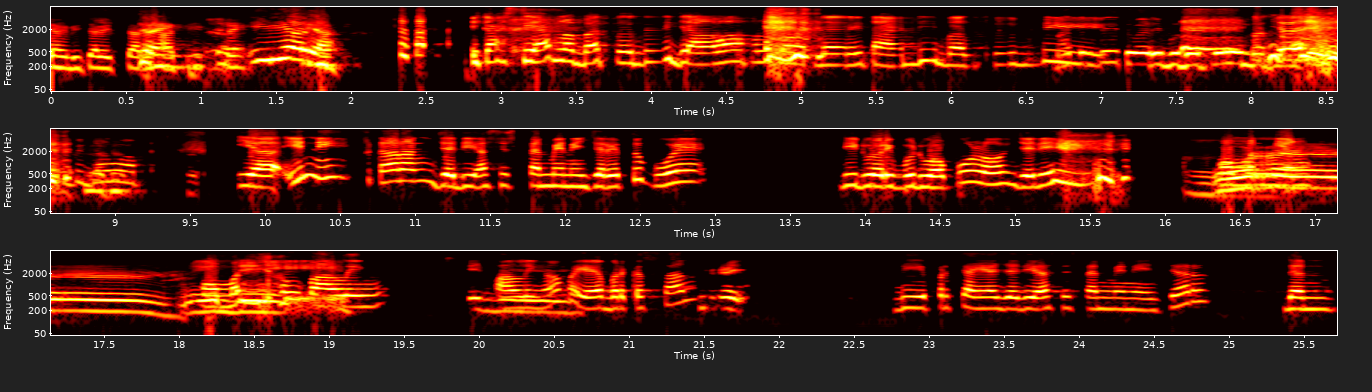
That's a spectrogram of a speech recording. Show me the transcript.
yang dicari-cari jeng. Iya ya. Ih, kasihan loh Mbak Tunti jawab lo dari tadi Mbak Tunti. Nanti 2020 Mbak Mbak Tati. Tunti jawab. Ya ini sekarang jadi asisten manajer itu gue di 2020. Jadi momen yang momen Ini. yang paling Ini. paling apa ya berkesan dipercaya jadi asisten manajer dan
